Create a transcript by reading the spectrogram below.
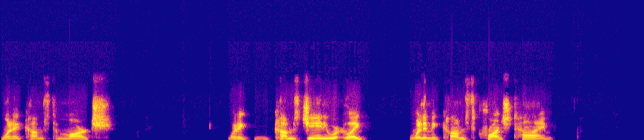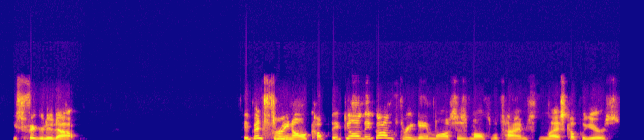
when it comes to March when it comes January, like when it becomes crunch time, he's figured it out. They've been 3 0 a couple they've gone they've gone three game losses multiple times in the last couple years.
